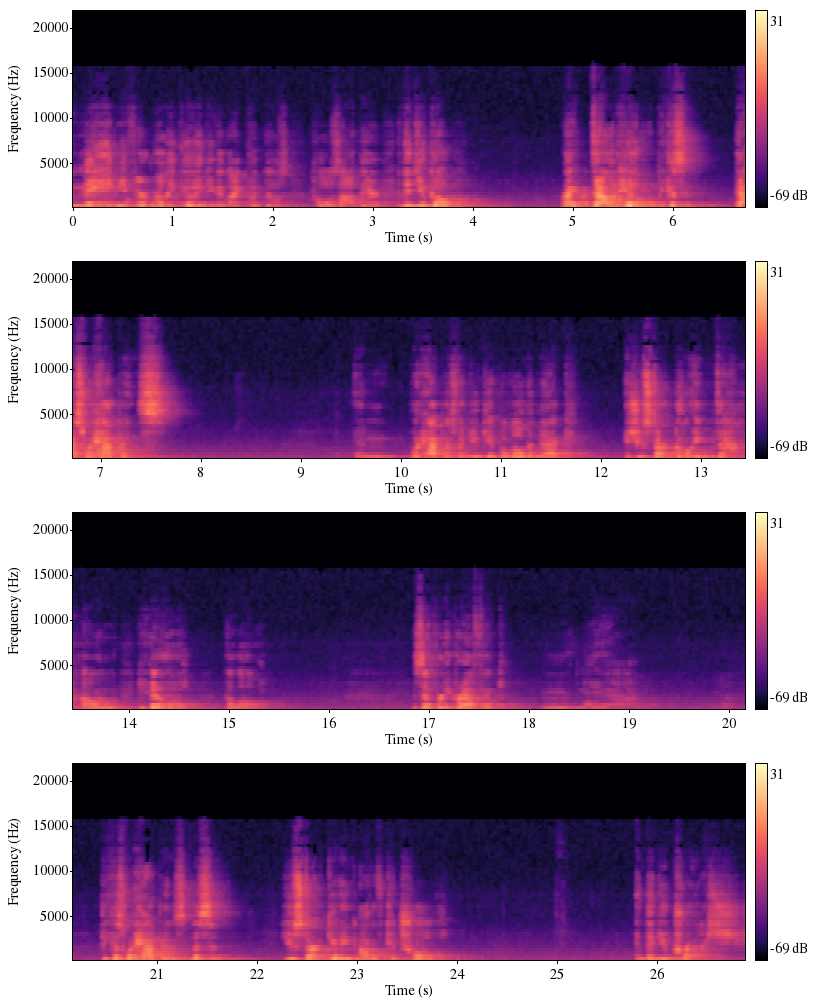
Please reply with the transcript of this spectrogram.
Maybe if you're really good, you could like put those poles out there, and then you go right downhill because that's what happens. And what happens when you get below the neck is you start going downhill. Hello. Is that pretty graphic? Mm, yeah. Because what happens, listen, you start getting out of control. And then you crash.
